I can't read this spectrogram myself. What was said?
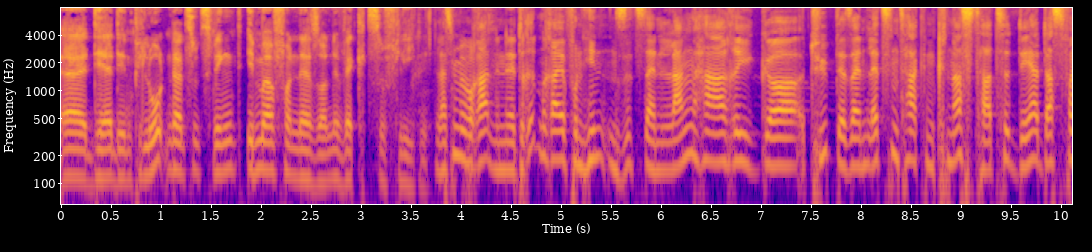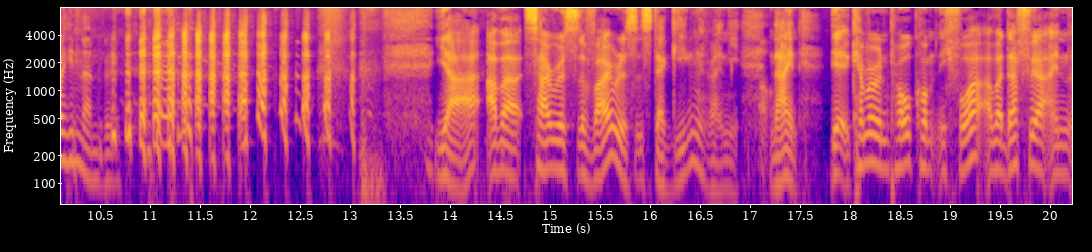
äh, der den Piloten dazu zwingt, immer von der Sonne wegzufliegen. Lass mich mal beraten, in der dritten Reihe von hinten sitzt ein langhaariger Typ, der seinen letzten Tag im Knast hatte, der das verhindern will. Ja, aber Cyrus the Virus ist dagegen, Reini. Nein, der Cameron Poe kommt nicht vor, aber dafür ein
